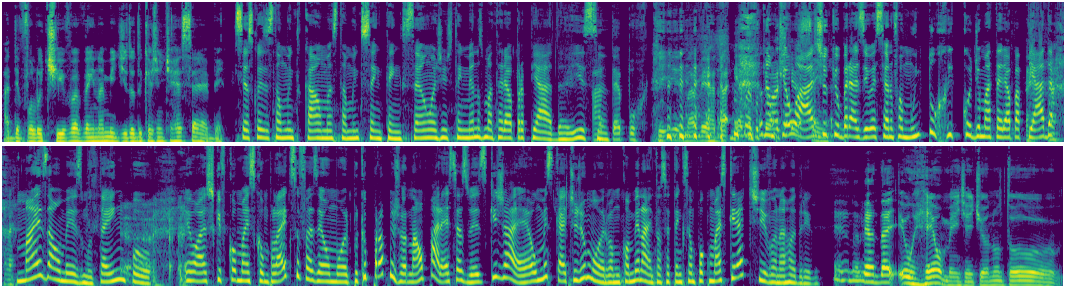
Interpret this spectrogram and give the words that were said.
a devolutiva vem na medida do que a gente recebe. Se as coisas estão muito calmas, está muito sem tensão, a gente tem menos material para piada, é isso? Até porque, na verdade. é porque não, porque eu, acho, que, é assim. que o Brasil esse ano foi muito rico de material para piada, mas ao mesmo tempo, eu acho que ficou mais complexo fazer humor, porque o próprio jornal parece às vezes que já é uma sketch de humor, vamos combinar. Então você tem que ser um pouco mais criativo, né, Rodrigo? É, na verdade, eu realmente, gente, eu não tô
